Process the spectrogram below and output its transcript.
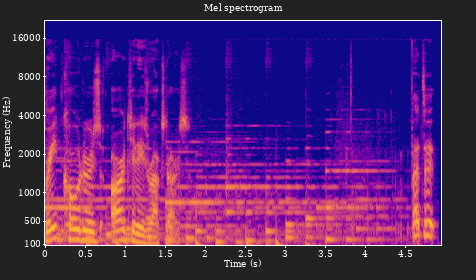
Great coders are today's rock stars. That's it.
